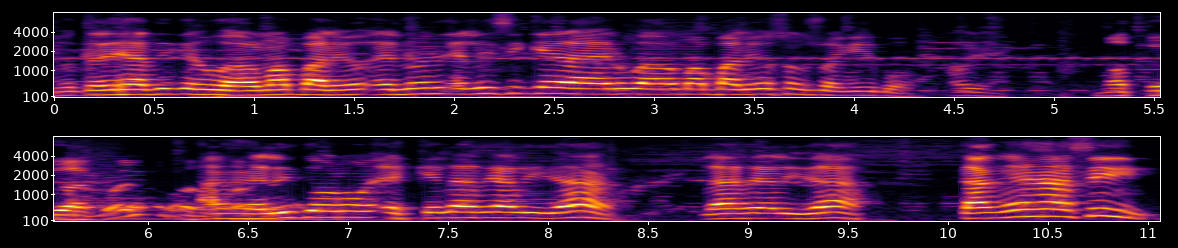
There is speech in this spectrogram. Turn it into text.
yo te dije a ti que el jugador más valioso, él, no, él ni siquiera es el jugador más valioso en su equipo. Oye. No estoy de acuerdo. Angelito no, es que la realidad, la realidad, tan es así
